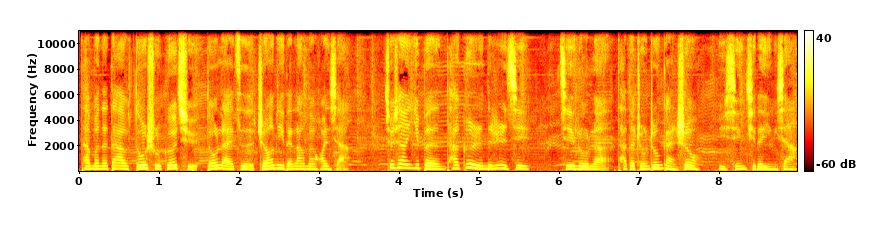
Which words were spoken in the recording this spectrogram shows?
他们的大多数歌曲都来自 Johnny 的浪漫幻想，就像一本他个人的日记，记录了他的种种感受与新奇的印象。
